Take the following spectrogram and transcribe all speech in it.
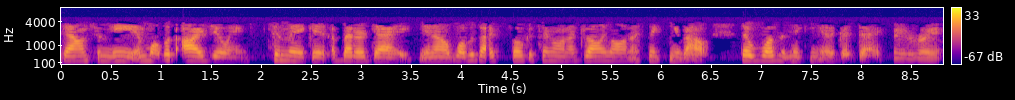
down to me and what was I doing to make it a better day you know what was I focusing on or dwelling on or thinking about that wasn't making it a good day You're right.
